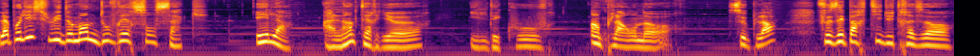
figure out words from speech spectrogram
La police lui demande d'ouvrir son sac. Et là, à l'intérieur, il découvre un plat en or. Ce plat faisait partie du trésor,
